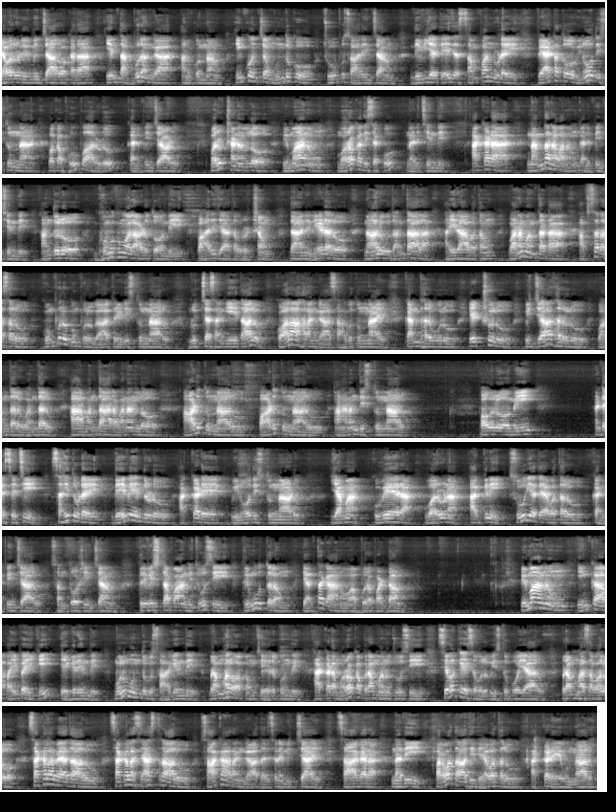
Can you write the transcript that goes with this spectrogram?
ఎవరు నిర్మించారో కదా? ఇంత అబ్బురంగా అనుకున్నాం. ఇంకొంచెం ముందుకు చూపు సారించాం. దివ్య తేజ సంపన్నుడై వేటతో వినోదిస్తున్న ఒక భూపాలుడు కనిపించాడు. మరుక్షణంలో విమానం మరొక దిశకు నడిచింది. అక్కడ నందనవనం కనిపించింది. అందులో ఘుమఘుమలాడుతోంది పారిజాత వృక్షం. దాని నీడలో నాలుగు దంతాల ఐరావతం. వనమంతటా అప్సరసలు గుంపులు గుంపులుగా క్రీడిస్తున్నారు. నృత్య సంగీతాలు కోలాహలంగా సాగుతున్నాయి. గంధర్వులు యక్షులు విద్యాధరులు వందలు వందలు. ఆ మందార వనంలో ఆడుతున్నారు పాడుతున్నారు ఆనందిస్తున్నారు. పౌలోమి అంటే శచి సహితుడై దేవేంద్రుడు అక్కడే వినోదిస్తున్నాడు. యమ కుబేర వరుణ అగ్ని సూర్యదేవతలు కనిపించారు. సంతోషించాం. త్రివిష్టపాన్ని చూసి త్రిమూర్తులం ఎంతగానో అబ్బురపడ్డాం. విమానం ఇంకా పైపైకి ఎగిరింది మునుముందుకు సాగింది బ్రహ్మలోకం చేరుకుంది. అక్కడ మరొక బ్రహ్మను చూసి శివకేశవులు విస్తుపోయారు. బ్రహ్మ సభలో సకల వేదాలు సకల శాస్త్రాలు సాకారంగా దర్శనమిచ్చాయి. సాగర నది పర్వతాది దేవతలు అక్కడే ఉన్నారు.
